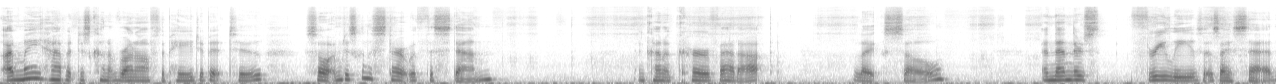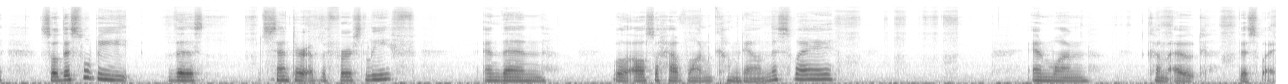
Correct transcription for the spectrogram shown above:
I may have it just kind of run off the page a bit too. So I'm just going to start with the stem and kind of curve that up like so. And then there's three leaves, as I said. So this will be the center of the first leaf, and then we'll also have one come down this way and one come out this way.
